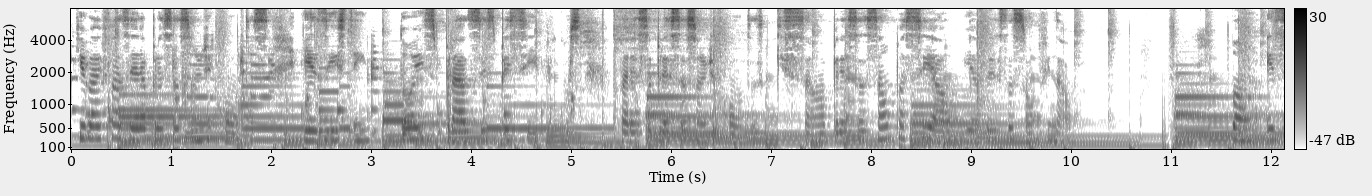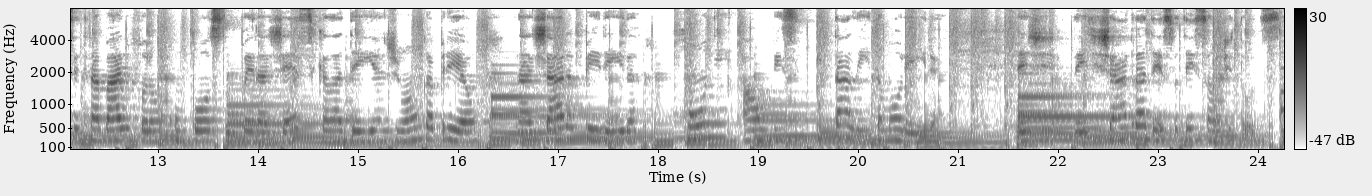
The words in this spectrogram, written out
que vai fazer a prestação de contas. Existem dois prazos específicos para essa prestação de contas, que são a prestação parcial e a prestação final. Bom, esse trabalho foram compostos pela Jéssica Ladeia, João Gabriel, Najara Pereira, já agradeço a atenção de todos.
